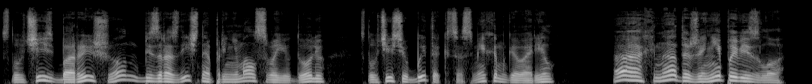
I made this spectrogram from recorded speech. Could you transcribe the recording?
Случись барыш, он безразлично принимал свою долю, случись убыток, со смехом говорил «Ах, надо же, не повезло!»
